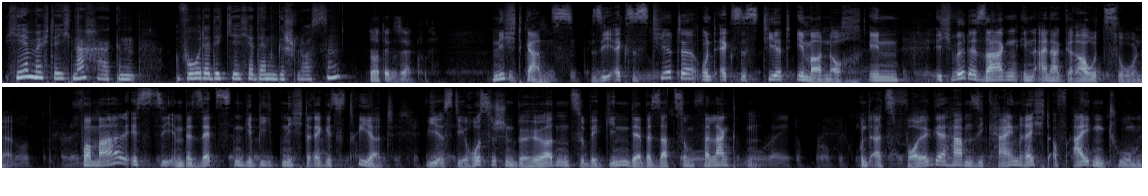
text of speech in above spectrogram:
Hier möchte ich nachhaken. Wurde die Kirche denn geschlossen? Nicht ganz. Sie existierte und existiert immer noch in, ich würde sagen, in einer Grauzone. Formal ist sie im besetzten Gebiet nicht registriert, wie es die russischen Behörden zu Beginn der Besatzung verlangten. Und als Folge haben sie kein Recht auf Eigentum,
